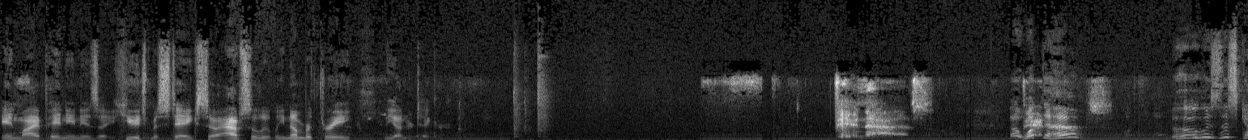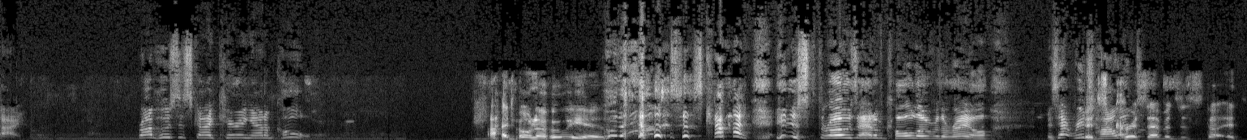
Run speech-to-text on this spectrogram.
in my opinion, is a huge mistake. So, absolutely, number three, The Undertaker. Very nice. Oh, what the hell? Who, who's this guy? Rob, who's this guy carrying Adam Cole? I don't know who he is. Who the hell is this guy? He just throws Adam Cole over the rail. Is that Rich It's Holland? Chris Evans' stu- it's,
